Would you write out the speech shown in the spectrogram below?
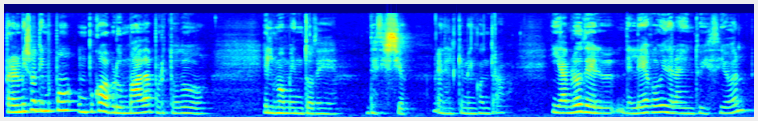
pero al mismo tiempo un poco abrumada por todo el momento de decisión en el que me encontraba. Y hablo del, ego y de la intuición,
